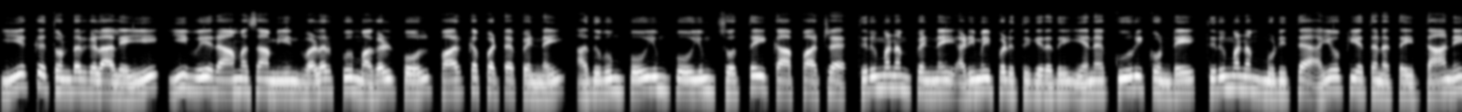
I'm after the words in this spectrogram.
இயக்க தொண்டர்களாலேயே ஈ. வே ராமசாமியின் வளர்ப்பு மகள் போல் பார்க்கப்பட்ட பெண்ணை. அதுவும் போயும் போயும் சொத்தை காப்பாற்ற. திருமணம் பெண்ணை அடிமைப்படுத்துகிறது என கூறிக்கொண்டே. திருமணம் முடித்த அயோக்கியத்தனத்தை தானே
